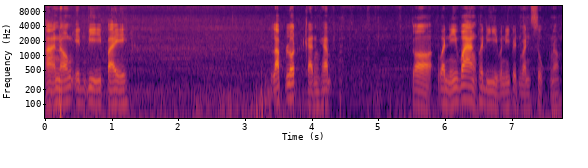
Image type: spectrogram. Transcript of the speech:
พาน้อง NB ไป รับรถกันครับ ก็วันนี้ว่างพอดีวันนี้เป็นวันศุกร์เนาะ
